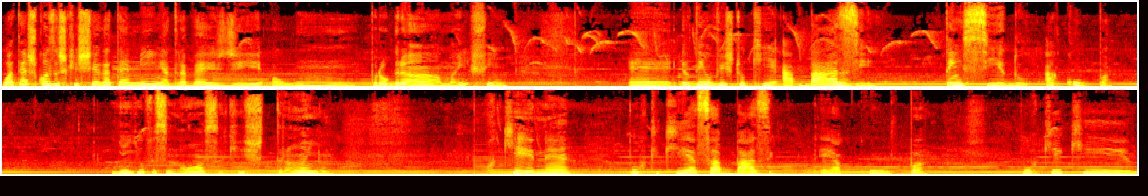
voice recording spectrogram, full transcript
ou até as coisas que chegam até mim através de algum programa, enfim. É, eu tenho visto que a base tem sido a culpa. E aí eu falei assim, nossa, que estranho. Por quê, né? Por que, que essa base é a culpa? Por que, que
